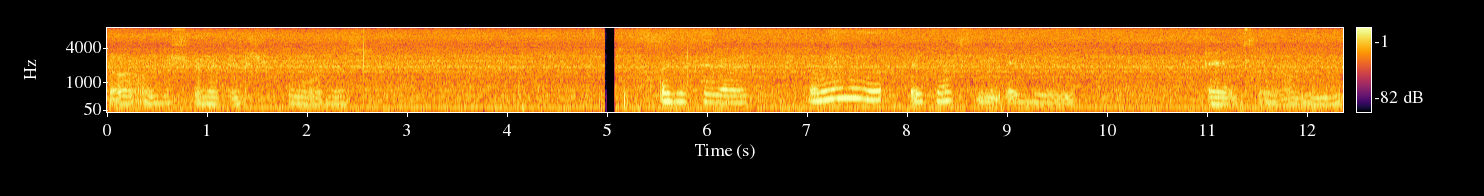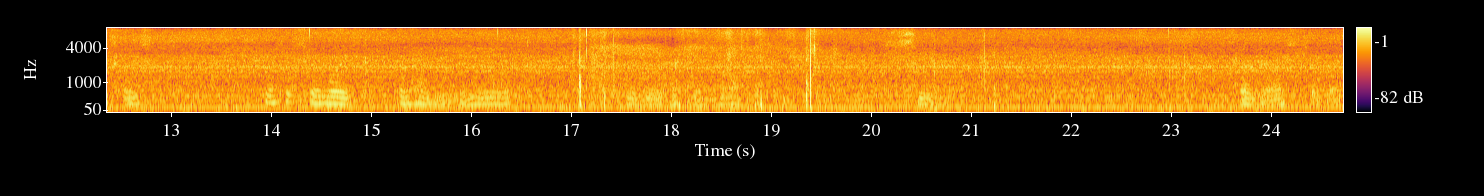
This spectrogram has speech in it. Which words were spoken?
So I'm just gonna explore this. I just gonna I don't know if y'all see any eggs around me because there's just a lake and having any luck. I cannot Okay, check that.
